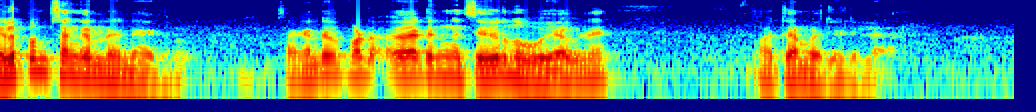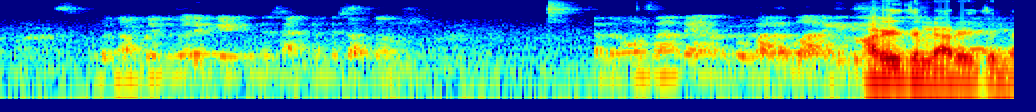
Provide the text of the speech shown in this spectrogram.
എളുപ്പം ശങ്കറിന്റെ തന്നെയായിരുന്നു. ശങ്കറിന്റെ പടമായിട്ട് ഇങ്ങനെ ചേർന്ന് പോയി. അവനെ മാറ്റാൻ പറ്റിയിട്ടില്ല അപ്പൊ നമ്മൾ ഇതുവരെ കേട്ടിരുന്ന ശങ്കറിന്റെ ശബ്ദം ചന്ദ്രമോഹൻ സാറിന്റെ ആണെന്ന് ഇപ്പൊ പലർക്കും അറിയത്തില്ല അറിയത്തില്ല.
